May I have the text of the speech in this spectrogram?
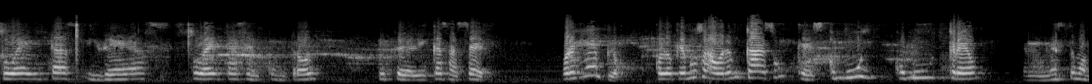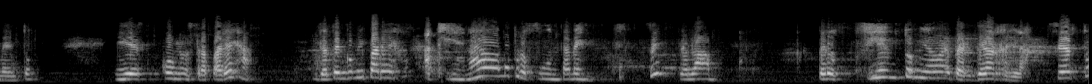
sueltas ideas, sueltas el control y te dedicas a hacer. Por ejemplo, coloquemos ahora un caso que es muy común, creo, en este momento, y es con nuestra pareja. Yo tengo mi pareja a quien amo profundamente, sí, yo la amo, pero siento miedo de perderla, ¿cierto?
